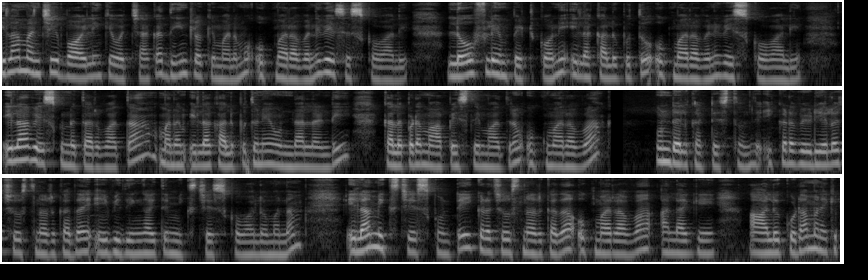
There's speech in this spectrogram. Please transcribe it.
ఇలా మంచి బాయిలింగ్కి వచ్చాక దీంట్లోకి మనము ఉప్మా రవ్వని వేసేసుకోవాలి. లో ఫ్లేమ్ పెట్టుకొని ఇలా కలుపుతూ ఉప్మా రవ్వని వేసుకోవాలి. ఇలా వేసుకున్న తర్వాత మనం ఇలా కలుపుతూనే ఉండాలండి. కలపడం ఆపేస్తే మాత్రం ఉప్మా రవ్వ ఉండలు కట్టేస్తుంది. ఇక్కడ వీడియోలో చూస్తున్నారు కదా ఏ విధంగా అయితే మిక్స్ చేసుకోవాలో మనం. ఇలా మిక్స్ చేసుకుంటే ఇక్కడ చూస్తున్నారు కదా ఉప్మా రవ్వ అలాగే ఆలు కూడా మనకి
